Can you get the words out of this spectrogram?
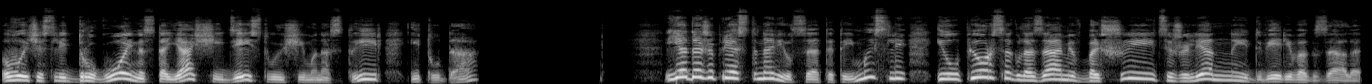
вычислить другой, настоящий, действующий монастырь и туда. Я даже приостановился от этой мысли и уперся глазами в большие тяжеленные двери вокзала.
